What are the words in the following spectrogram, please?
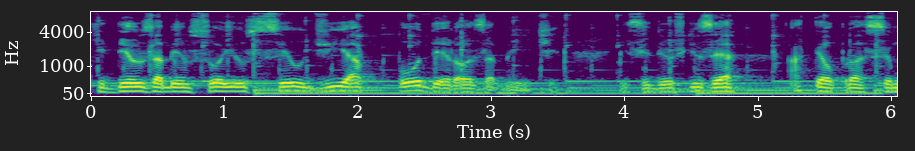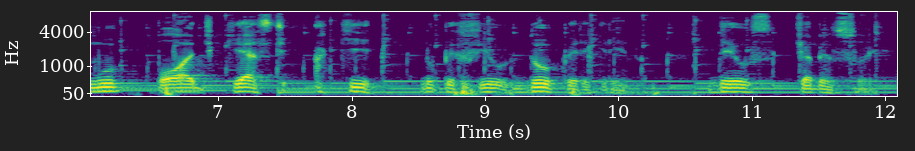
Que Deus abençoe o seu dia poderosamente. E se Deus quiser, até o próximo podcast aqui no perfil do Peregrino. Deus te abençoe.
